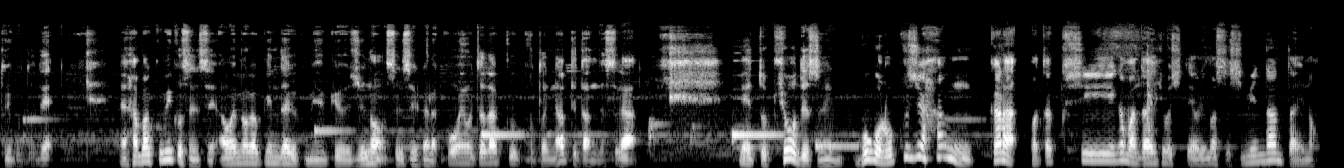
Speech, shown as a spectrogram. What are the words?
ということで、幅久美子先生、青山学院大学名誉教授の先生から講演をいただくことになってたんですが、えっ、と、今日ですね、午後6時半から私がま代表しております市民団体の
